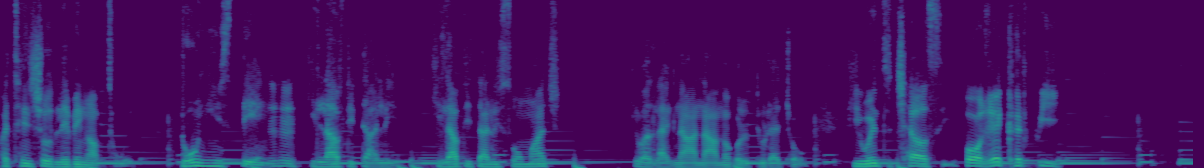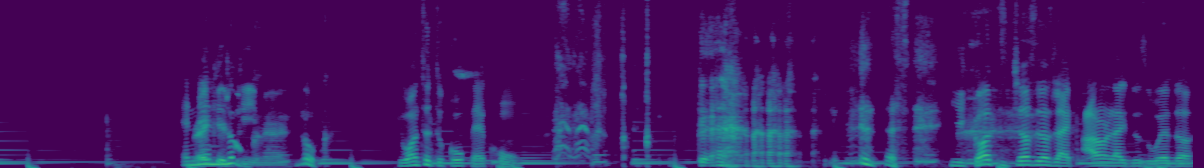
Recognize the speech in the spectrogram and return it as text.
potential living up to it, doing his thing. Mm-hmm. He loved Italy. He loved Italy so much. He was like, nah, nah, I'm not gonna do that joke. He went to Chelsea for a record fee. And record then look, fee, man. look, he wanted to go back home. he got to Chelsea. Was like, I don't like this weather.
